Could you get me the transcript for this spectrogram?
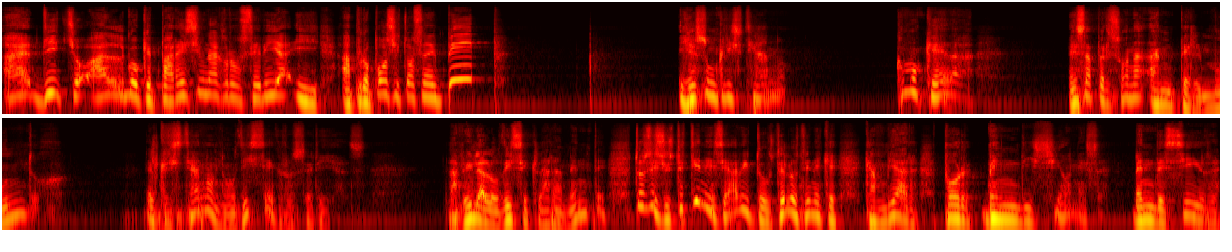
ha dicho algo que parece una grosería y a propósito hacen el pip. Y es un cristiano. ¿Cómo queda esa persona ante el mundo? El cristiano no dice groserías. La Biblia lo dice claramente. Entonces, si usted tiene ese hábito, usted lo tiene que cambiar por bendiciones. Bendecir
